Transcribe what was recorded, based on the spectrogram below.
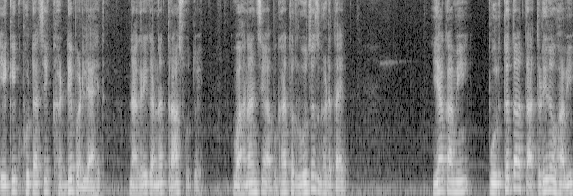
एक एक फुटाचे खड्डे पडले आहेत. नागरिकांना त्रास होतोय. वाहनांचे अपघात रोजच घडत आहेत. या कामी पूर्तता तातडीनं व्हावी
